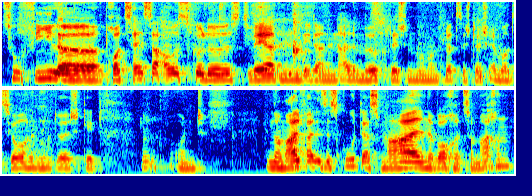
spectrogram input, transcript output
zu viele Prozesse ausgelöst werden, die dann in allem Möglichen, wo man plötzlich durch Emotionen hindurchgeht. Und im Normalfall ist es gut, das mal eine Woche zu machen,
